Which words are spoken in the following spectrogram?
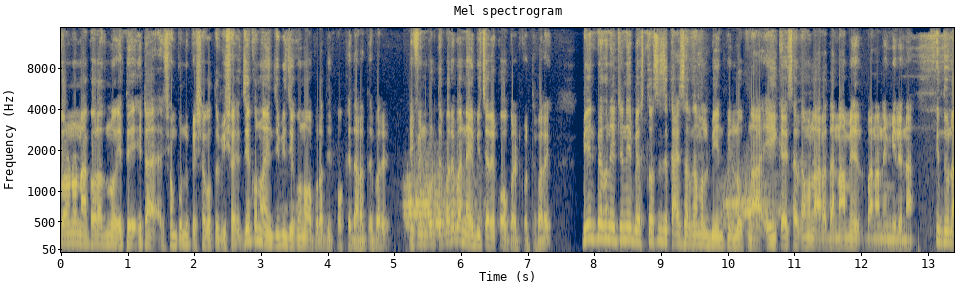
করানো না করানো, এতে এটা সম্পূর্ণ পেশাগত বিষয়। যে কোনো আইনজীবী যে কোনো অপরাধীর পক্ষে দাঁড়াতে পারে, ডিফেন্ড করতে পারে বা ন্যায় বিচারে কোঅপারেট করতে পারে। বিএনপি এখন এটা নিয়ে ব্যস্ত আছে যে কায়সার কামাল বিএনপির লোক না, এই কায়সার কামাল আলাদা নামের বানানে মিলে না। কিন্তু না,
